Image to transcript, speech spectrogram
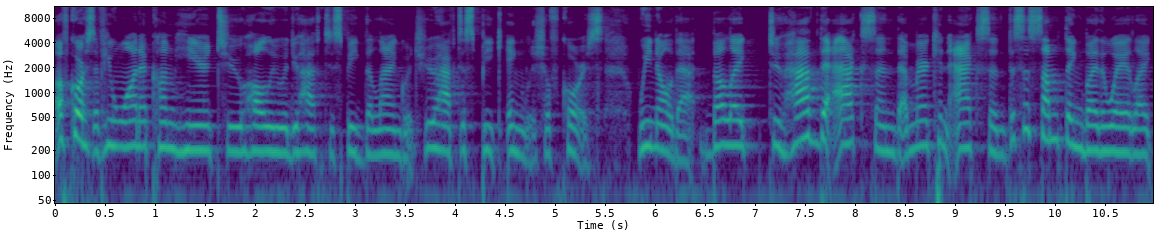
Of course, if you want to come here to Hollywood, you have to speak the language. You have to speak English, of course. We know that. But like to have the accent, the American accent, this is something, by the way, like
